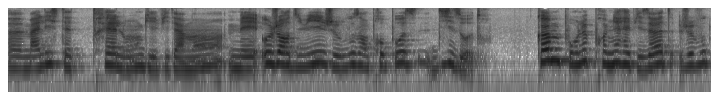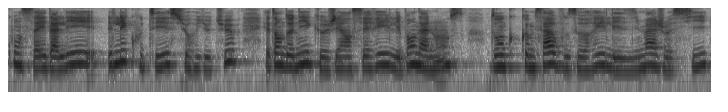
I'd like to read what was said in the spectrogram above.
Euh, ma liste est très longue évidemment, mais aujourd'hui je vous en propose 10 autres. Comme pour le premier épisode, je vous conseille d'aller l'écouter sur YouTube, étant donné que j'ai inséré les bandes annonces, donc comme ça vous aurez les images aussi,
